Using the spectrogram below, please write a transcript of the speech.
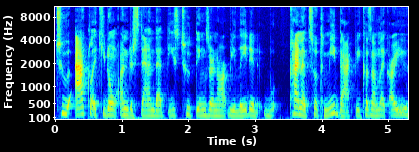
to act like you don't understand that these two things are not related kind of took me back because I'm like are you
